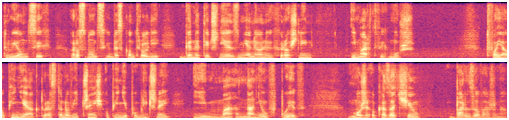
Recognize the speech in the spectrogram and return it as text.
trujących, rosnących bez kontroli genetycznie zmienionych roślin i martwych mórz. Twoja opinia, która stanowi część opinii publicznej i ma na nią wpływ, może okazać się bardzo ważna.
